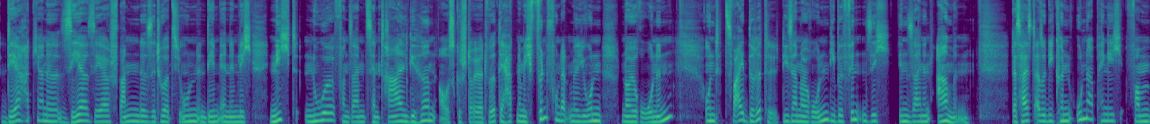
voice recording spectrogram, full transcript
der hat ja eine sehr, sehr spannende Situation, in dem er nämlich nicht nur von seinem zentralen Gehirn ausgesteuert wird. Der hat nämlich 500 Millionen Neuronen und zwei Drittel dieser Neuronen, die befinden sich in seinen Armen. Das heißt also, die können unabhängig vom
